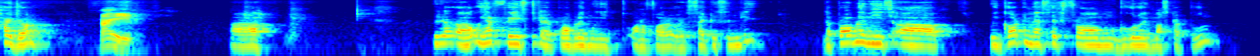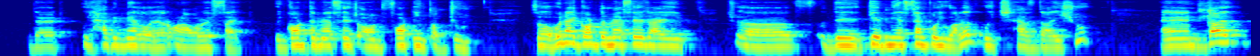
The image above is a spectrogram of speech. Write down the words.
Hi, John. Hi. Uh, we, uh, we have faced a problem with one of our website recently. The problem is uh, we got a message from Google Webmaster Tool that we have a malware on our website. We got the message on 14th of June. So when I got the message, I uh, they gave me a sample URL which has the issue, and that,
